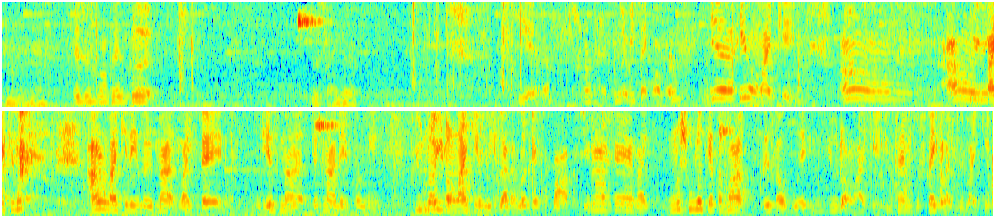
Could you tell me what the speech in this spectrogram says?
mm-hmm. It just don't taste good. This ain't it. Yeah. Okay, let me take over. Yeah, he don't like it. Um, I don't really like it. I don't like it either. Not like that. It's not. It's not it for me. You know you don't like it when you gotta look at the box. You know what I'm saying? Like once you look at the box, it's over with. You don't like it. You can't even fake like you like it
